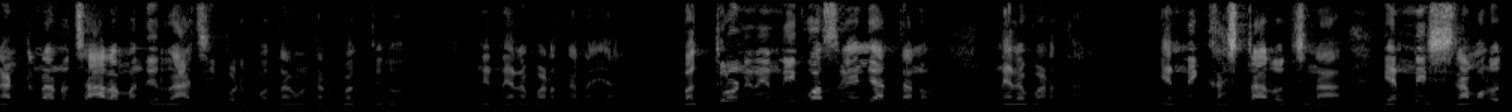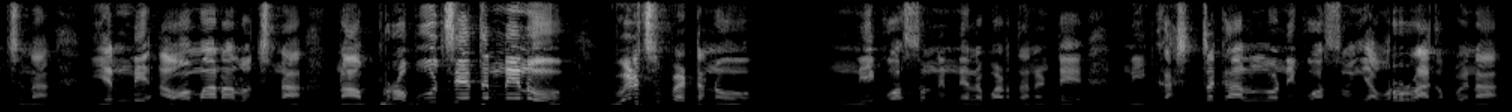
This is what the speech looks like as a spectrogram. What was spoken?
అంటున్నాను చాలామంది రాజీ పడిపోతూ ఉంటారు భక్తిలో. నేను నిలబడతానయ్యా. భక్తిలో నేను నీకోసం ఏం చేస్తాను? నిలబడతాను. ఎన్ని కష్టాలు వచ్చినా ఎన్ని శ్రమలు వచ్చినా ఎన్ని అవమానాలు వచ్చినా నా ప్రభు చేతిని నేను విడిచిపెట్టను. నీకోసం నేను నిలబడతానంటే నీ కష్టకాలంలో నీ కోసం ఎవరు రాకపోయినా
